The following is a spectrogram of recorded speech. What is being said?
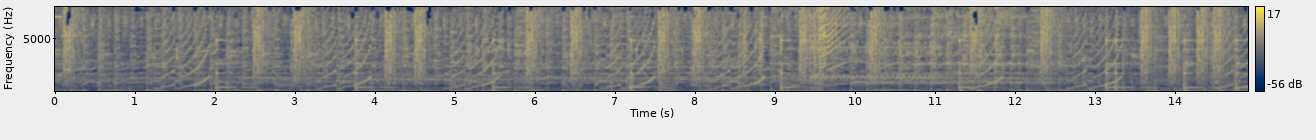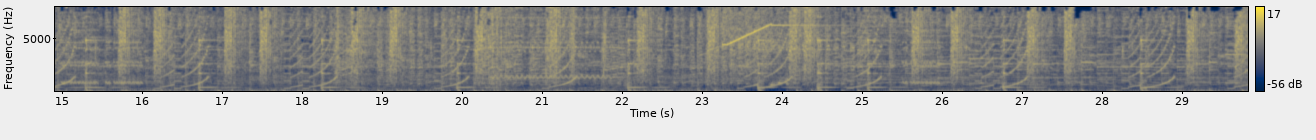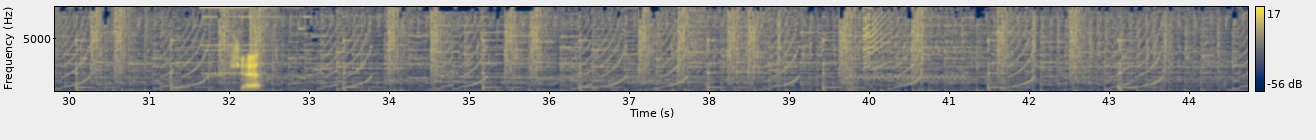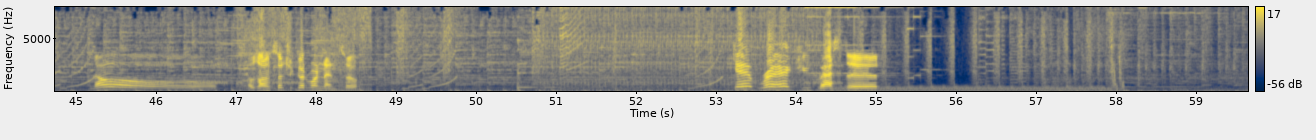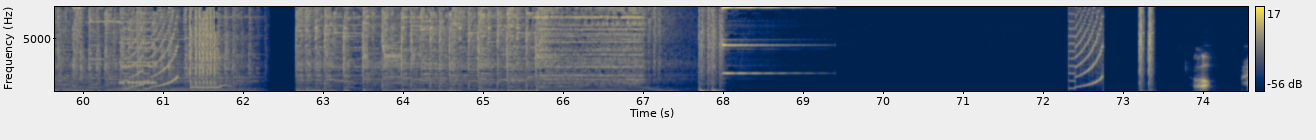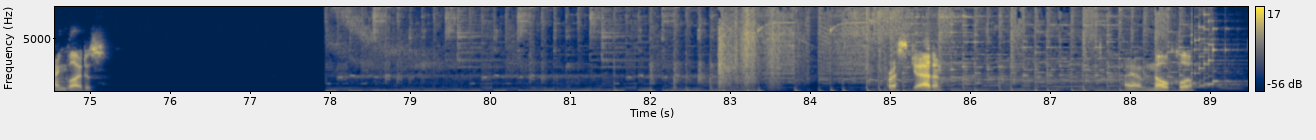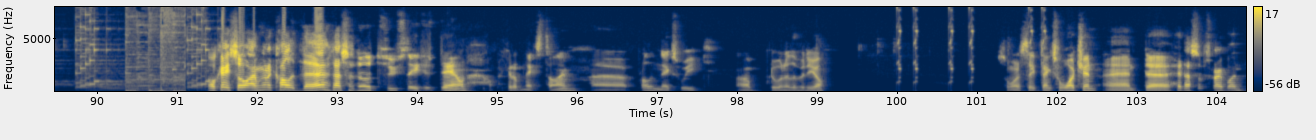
Shit. No! I was on such a good run then, so. Get wrecked, you bastard! Oh, hang gliders. Press Garden. I have no clue. Okay, so I'm gonna call it there. That's another two stages down. I'll pick it up next time. Uh, probably next week. I'll do another video. So I want to say thanks for watching and uh, hit that subscribe button.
